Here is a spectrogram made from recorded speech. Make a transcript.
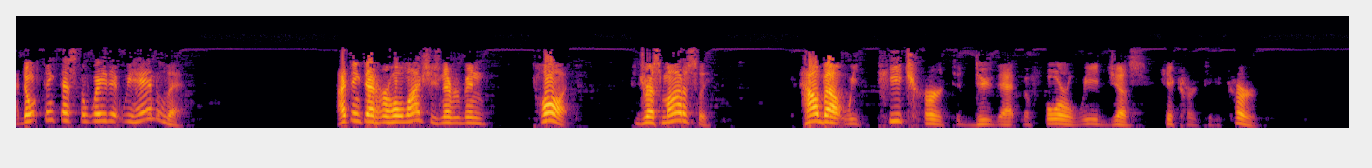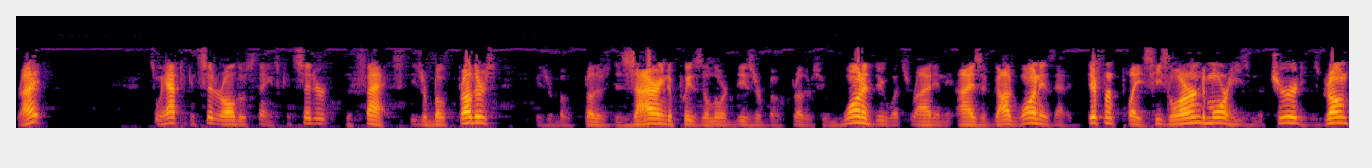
I don't think that's the way that we handle that. I think that her whole life she's never been taught to dress modestly. How about we teach her to do that before we just kick her to the curb? Right? So we have to consider all those things. Consider the facts. These are both brothers. These are both brothers desiring to please the Lord. These are both brothers who want to do what's right in the eyes of God. One is at a different place. He's learned more. He's matured. He's grown.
